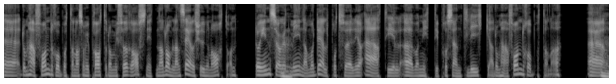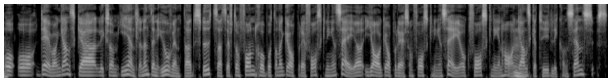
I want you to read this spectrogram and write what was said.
eh, de här fondrobotarna som vi pratade om i förra avsnittet, när de lanserades 2018, då insåg jag mm. att mina modellportföljer är till över 90 procent lika de här fondrobotarna. Eh, mm. och, och, det var en ganska, liksom, egentligen inte en oväntad slutsats eftersom fondrobotarna går på det forskningen säger, jag går på det som forskningen säger och forskningen har en mm. ganska tydlig konsensus.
